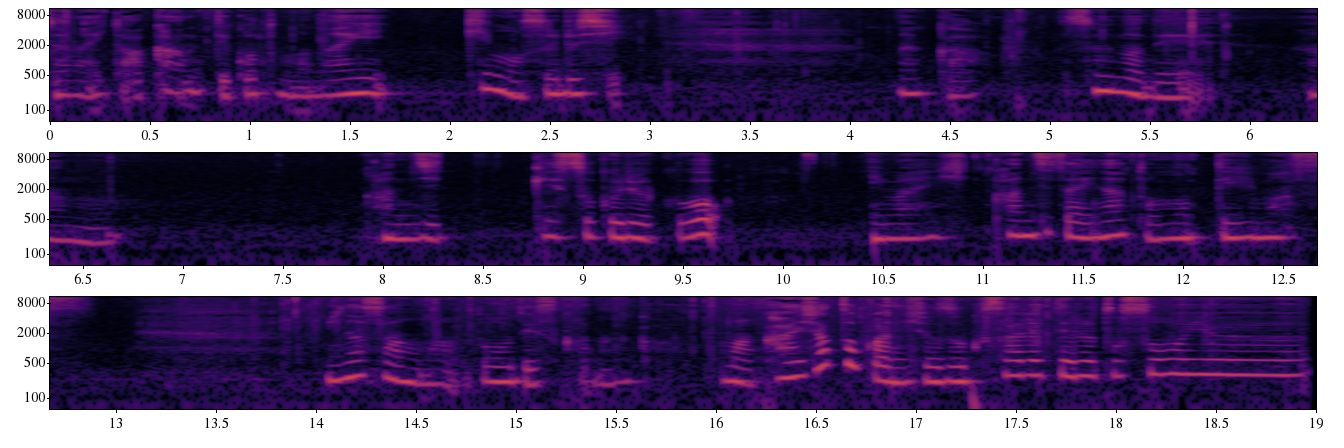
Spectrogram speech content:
じゃないとあかんってこともない気もするしなんかそういうのであの感じ結束力を今感じたいなと思っています。皆さんはどうですか？なんかまあ会社とかに所属されてるとそういう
